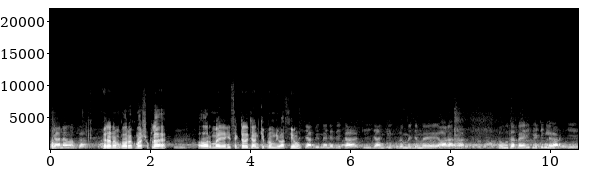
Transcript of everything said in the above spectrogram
क्या नाम आपका? मेरा नाम गौरव कुमार शुक्ला है और मैं यही सेक्टर जानकीपुरम निवासी हूँ। अच्छा अभी मैंने देखा कि जानकीपुरम में जब मैं आ रहा था तो उधर बैरिकेटिंग लगा रखी है।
